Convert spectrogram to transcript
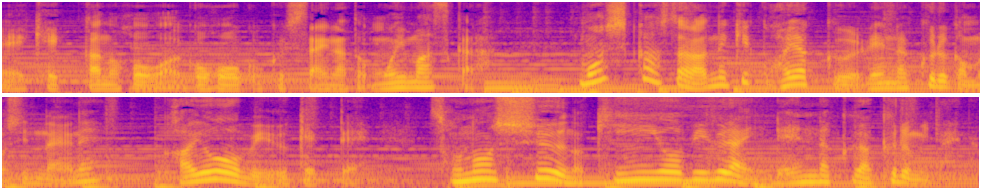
えー、結果の方はご報告したいなと思いますから。もしかしたらね、結構早く連絡来るかもしんないよね。火曜日受けて、その週の金曜日ぐらいに連絡が来るみたいな。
